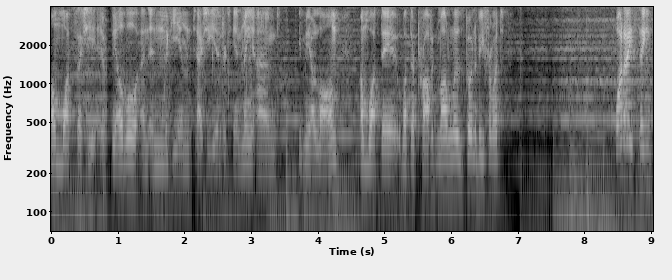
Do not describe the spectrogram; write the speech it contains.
on what's actually available and in the game to actually entertain me and keep me along, and what they what their profit model is going to be from it. What I think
